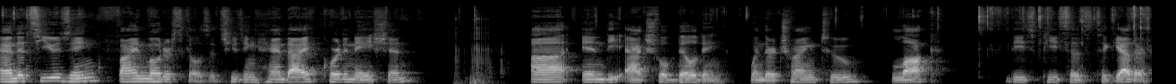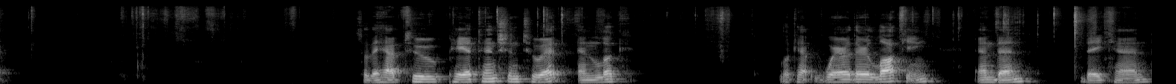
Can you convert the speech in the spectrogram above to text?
And it's using fine motor skills. It's using hand-eye coordination uh, in the actual building when they're trying to lock these pieces together. So they have to pay attention to it and look look at where they're locking and then they can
